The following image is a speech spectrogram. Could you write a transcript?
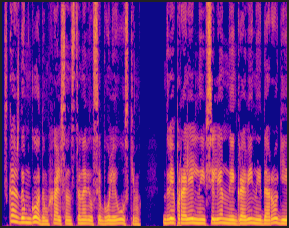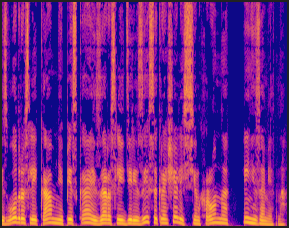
С каждым годом Хальсон становился более узким. Две параллельные вселенные гравийные дороги из водорослей, камня, песка и зарослей дерезы сокращались синхронно и незаметно.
